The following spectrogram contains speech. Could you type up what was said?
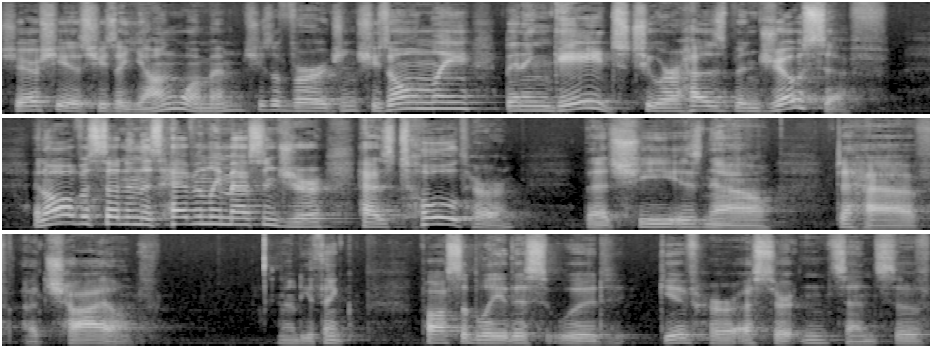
Here she is. She's a young woman. She's a virgin. She's only been engaged to her husband Joseph. And all of a sudden, this heavenly messenger has told her that she is now to have a child. Now, do you think possibly this would give her a certain sense of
